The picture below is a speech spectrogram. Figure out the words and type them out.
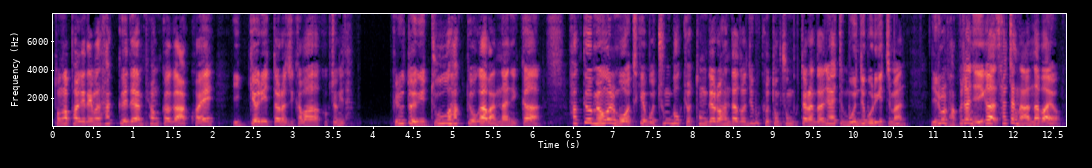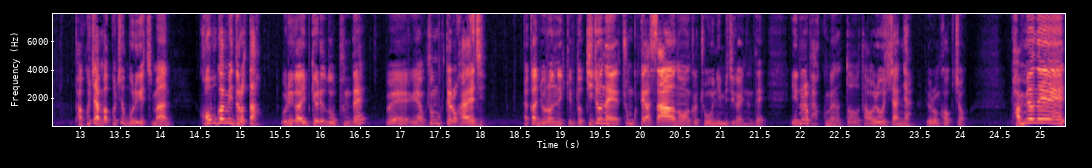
통합하게 되면 학교에 대한 평가가 악화해 입결이 떨어질까봐 걱정이다. 그리고 또 여기 두 학교가 만나니까 학교명을 뭐 어떻게 뭐 충북 교통대로 한다든지 뭐 교통 충북대로 한다든지 하여튼 뭔지 모르겠지만 이름을 바꾸자는 얘기가 살짝 나왔나 봐요. 바꿀지 안 바꿀지 모르겠지만 거부감이 들었다. 우리가 입결이 높은데 왜 그냥 충북대로 가야지. 약간 이런 느낌. 또 기존에 충북대가 쌓아놓은 그 좋은 이미지가 있는데 이름을 바꾸면 또 다 어려워지지 않냐 이런 걱정. 반면에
